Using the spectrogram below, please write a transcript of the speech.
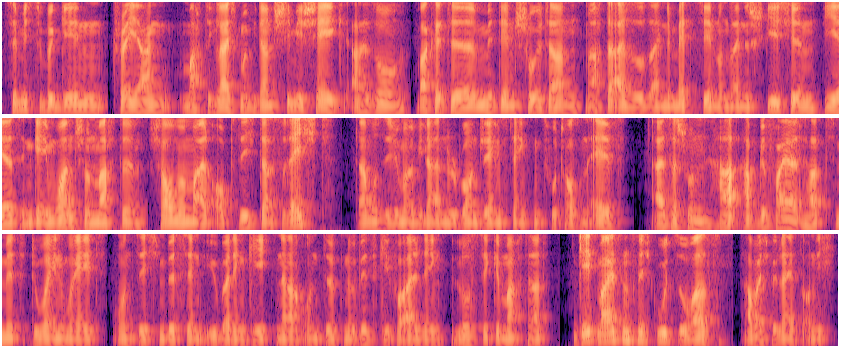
ziemlich zu Beginn. Trey Young machte gleich mal wieder einen Shimmy Shake, also wackelte mit den Schultern, machte also seine Mätzchen und seine Spielchen, wie er es in Game 1 schon machte. Schauen wir mal, ob sich das rächt. Da muss ich immer wieder an LeBron James denken, 2011 als er schon hart abgefeiert hat mit Dwayne Wade und sich ein bisschen über den Gegner und Dirk Nowitzki vor allen Dingen lustig gemacht hat. Geht meistens nicht gut sowas, aber ich will da jetzt auch nicht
